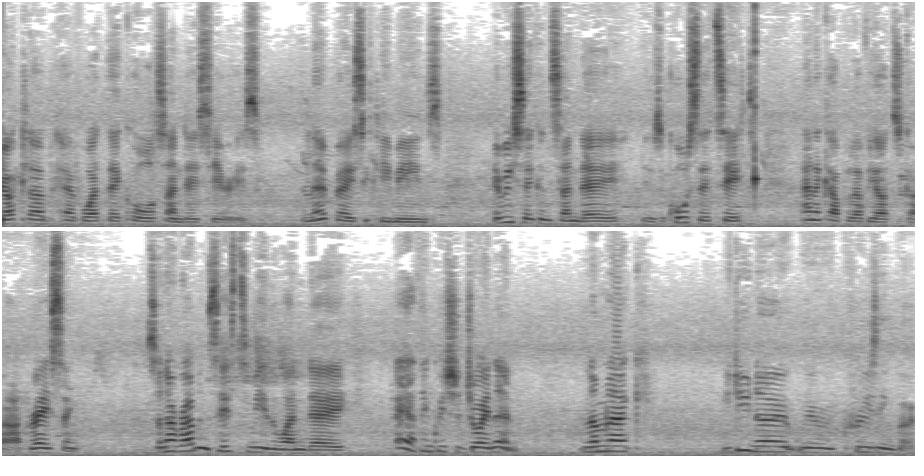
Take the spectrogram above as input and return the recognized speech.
Yacht Club have what they call Sunday Series. And that basically means every second Sunday there's a course that's set and a couple of yachts go out racing. So now Robin says to me the one day, hey, I think we should join in. And I'm like, you do know we're a cruising boat,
